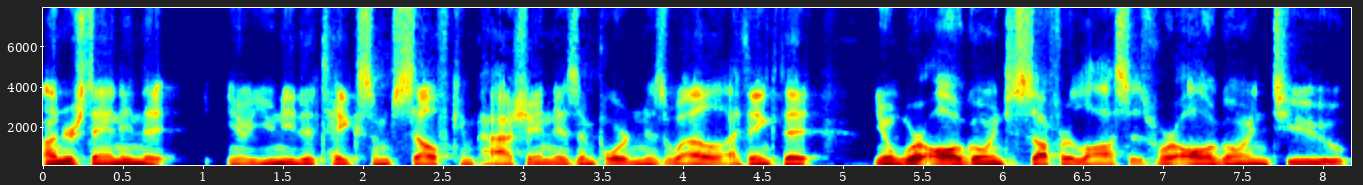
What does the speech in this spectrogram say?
understanding that you know you need to take some self compassion is important as well. I think that you know we're all going to suffer losses. We're all going to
